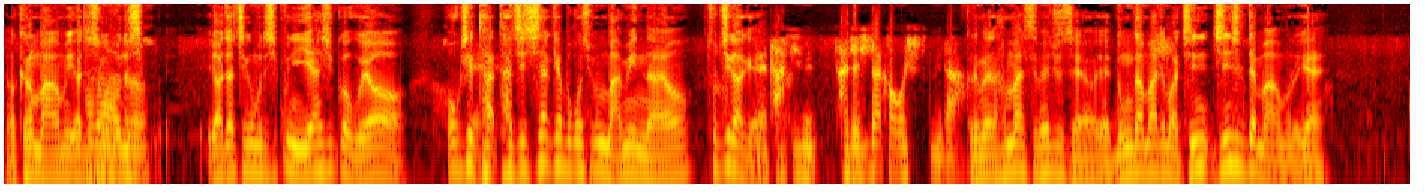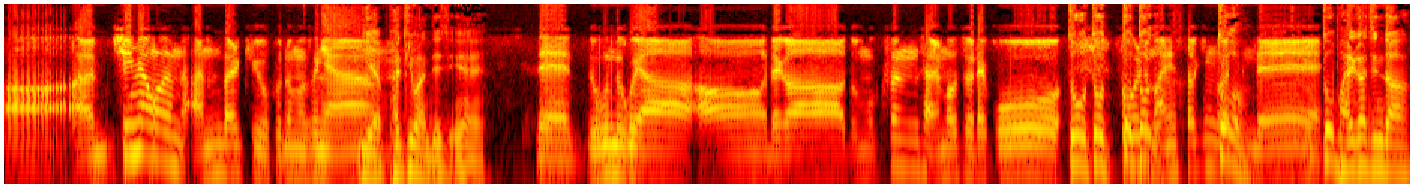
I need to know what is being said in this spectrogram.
어, 그런 마음은 여자친구분도. 십- 여자친구분도 10분 이해하실 거고요. 혹시 다, 다시 시작해보고 싶은 마음이 있나요? 솔직하게. 네 다시 다시 시작하고 싶습니다 그러면 한 말씀 해주세요. 예, 농담하지 마. 진, 진실된 마음으로. 예. 어, 아, 실명은 안 밝히고 그러면 그냥 예, 밝히면 안 되지. 예. 네 누구누구야 어, 내가 너무 큰 잘못을 했고 또, 또, 또, 또, 많이 썩인 또, 것 같은데 또 밝아진다.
